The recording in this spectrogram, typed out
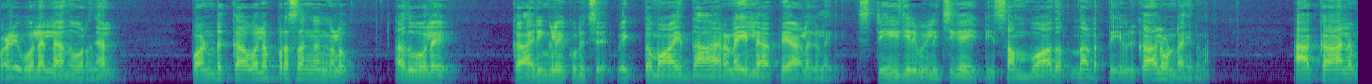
പഴയ പോലല്ല എന്ന് പറഞ്ഞാൽ പണ്ട് കവലപ്രസംഗങ്ങളും അതുപോലെ കാര്യങ്ങളെക്കുറിച്ച് വ്യക്തമായ ധാരണയില്ലാത്ത ആളുകളെ സ്റ്റേജിൽ വിളിച്ചു കയറ്റി സംവാദം നടത്തിയ ഒരു കാലം ഉണ്ടായിരുന്നു. ആ കാലം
